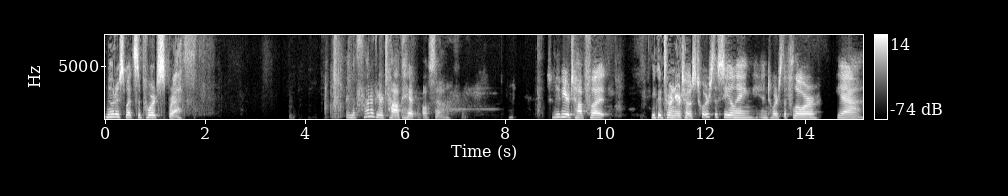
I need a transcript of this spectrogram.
Notice what supports breath. In the front of your top hip, also. So maybe your top foot, you could turn your toes towards the ceiling and towards the floor. Yeah.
